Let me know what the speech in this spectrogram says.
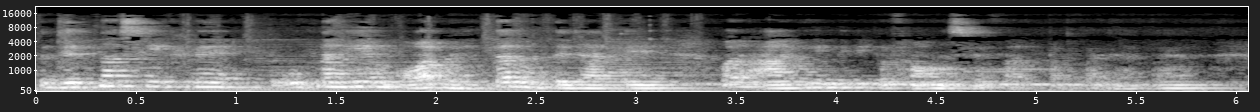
तो जितना सीख लें तो उतना ही हम और बेहतर होते जाते हैं और आगे मेरी परफॉर्मेंस में फ़र्क पड़ता जाता है।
